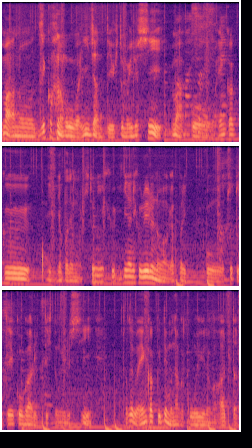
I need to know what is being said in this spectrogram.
まああの事故の方がいいじゃんっていう人もいるしままああこそう遠隔やっぱでも人にふいきなり触れるのはやっぱりこうちょっと抵抗があるって人もいるし例えば遠隔でもなんかこういうのがあったら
